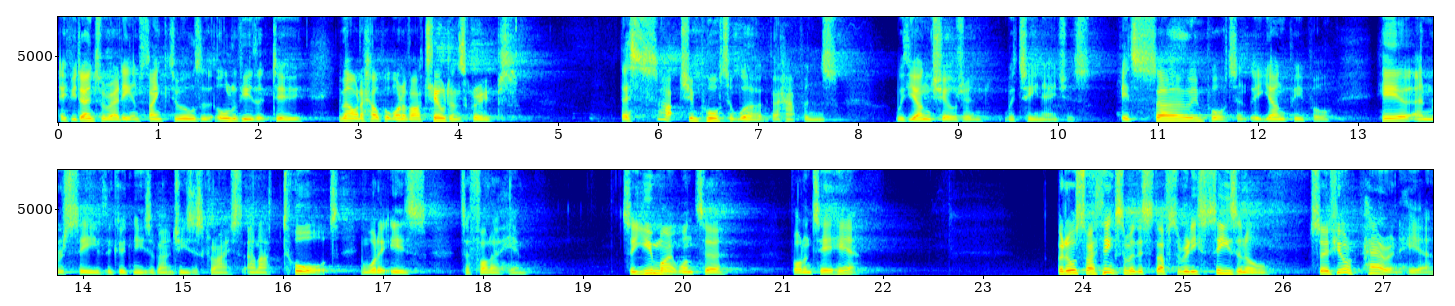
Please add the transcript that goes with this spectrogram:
if you don't already, and thank you to all of you that do, you might want to help at one of our children's groups. There's such important work that happens with young children, with teenagers. It's so important that young people hear and receive the good news about Jesus Christ and are taught in what it is to follow him. So you might want to volunteer here. But also, I think some of this stuff's really seasonal. So if you're a parent here,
